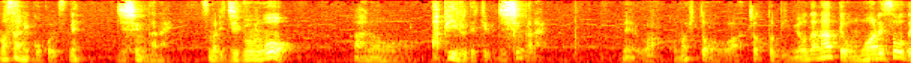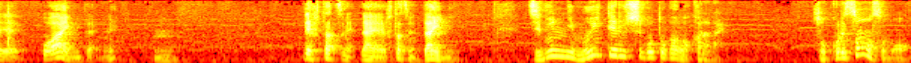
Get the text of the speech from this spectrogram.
まさにここですね。自信がない。つまり自分をあのアピールできる自信がない。ねわこの人はちょっと微妙だなって思われそうで怖いみたいなね。うん。で2つ目、えー、2つ目第2位自分に向いてる仕事がわからない。そうこれそもそも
